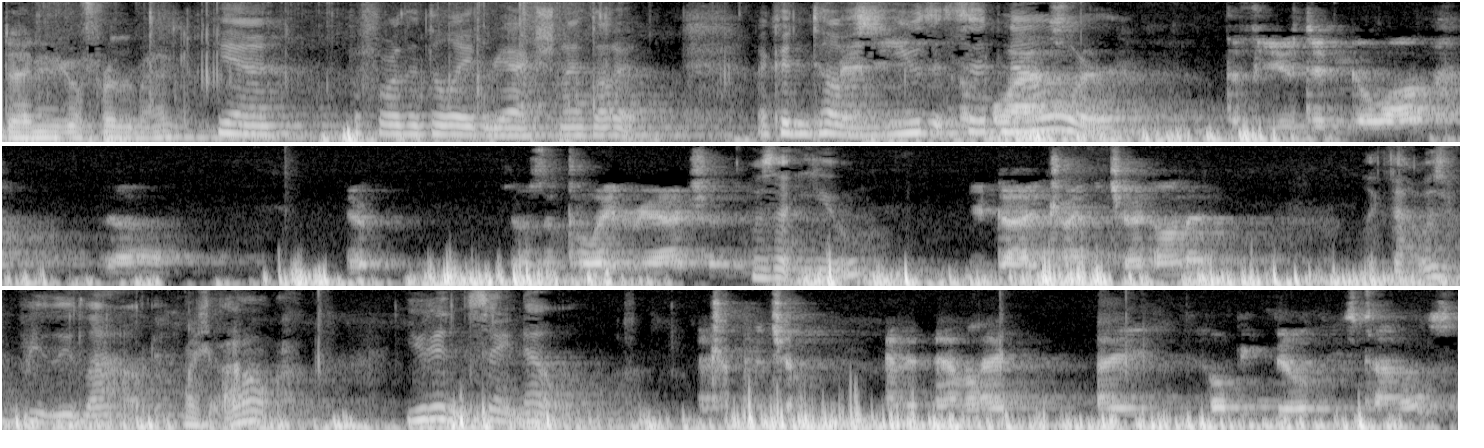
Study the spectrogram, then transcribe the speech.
Do I need to go further back? Yeah, before the delayed reaction, I thought it. I couldn't tell if it was you that said blast no or. the fuse didn't go off. Uh, yep. There was a delayed reaction. Was that you? You died trying to check on it. Like that was really loud. Like, I don't. You didn't say no. Trying to check. And now I, I helping build these tunnels.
